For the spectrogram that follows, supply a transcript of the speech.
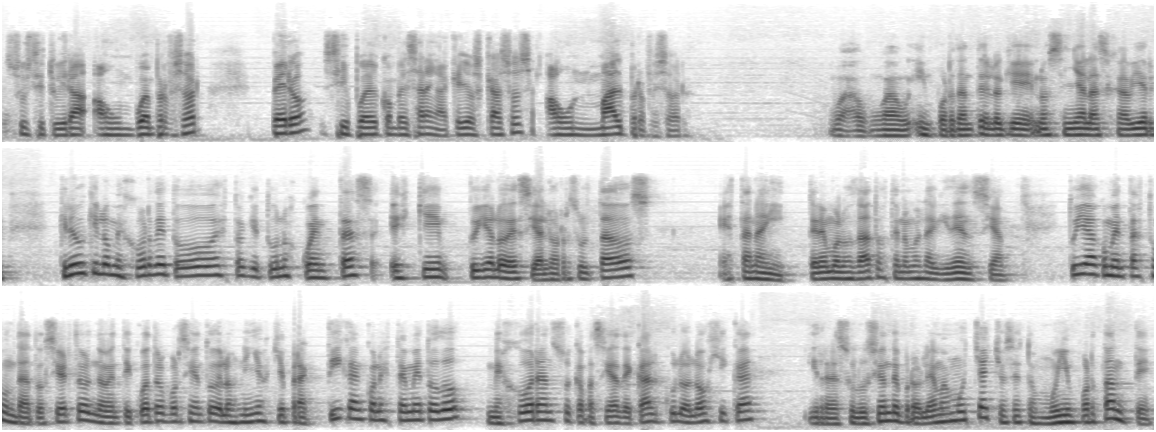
sustituirá a un buen profesor, pero sí puede compensar en aquellos casos a un mal profesor. Wow, wow, importante lo que nos señalas, Javier. Creo que lo mejor de todo esto que tú nos cuentas es que tú ya lo decías, los resultados están ahí. Tenemos los datos, tenemos la evidencia. Tú ya comentaste un dato, ¿cierto? El 94% de los niños que practican con este método mejoran su capacidad de cálculo, lógica y resolución de problemas, muchachos. Esto es muy importante.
